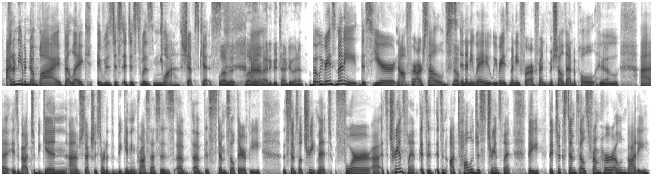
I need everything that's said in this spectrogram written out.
I don't even know why, but like it was just it just was mwah, chef's kiss. Love it. Love it. Um, I had a good time doing it. But we raised money this year, not for ourselves Nope. in any way. We raised money for our friend Michelle Vanderpool, who uh, is about to begin. Um, she's actually started the beginning processes of, of this stem cell therapy, the stem cell treatment for. Uh, it's a transplant. It's a, it's an autologous transplant. They they took stem cells from her own body,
